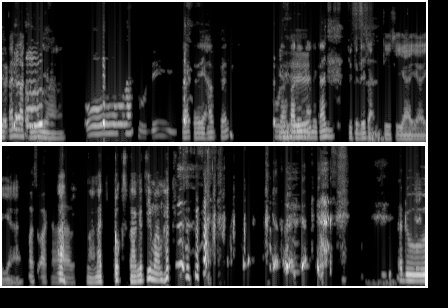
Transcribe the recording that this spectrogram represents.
ya kan lagunya. Oh, lagu nih. Lagunya Afgan. Oh, Yang paling ini kan judulnya Santis. Ya, ya, ya. masuk akal. Ah. Mamat goks banget sih Mamat. aduh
